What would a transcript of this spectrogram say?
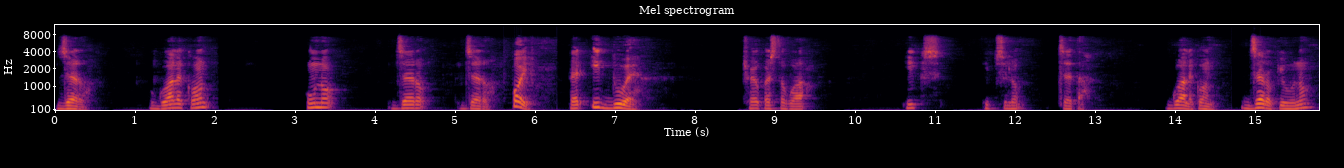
0 uguale con 1 0 0 poi per i2 cioè questo qua x y z uguale con 0 più 1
